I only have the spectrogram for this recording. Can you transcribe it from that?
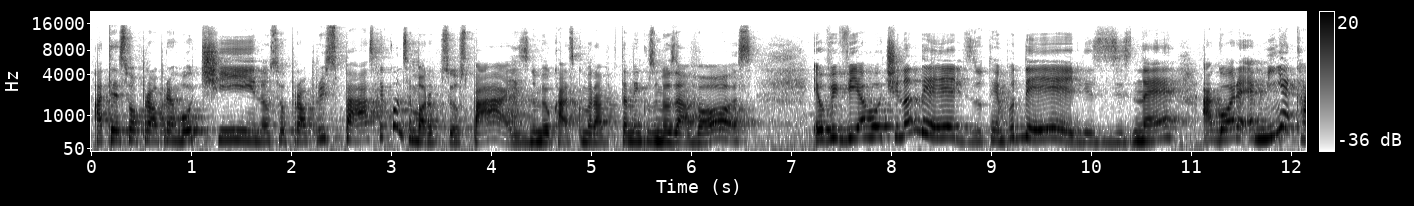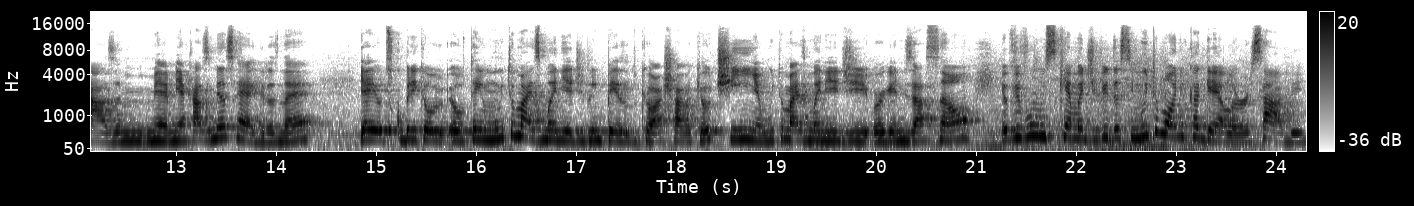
a ter sua própria rotina, o seu próprio espaço. Porque quando você mora com seus pais, no meu caso, que eu morava também com os meus avós, eu vivia a rotina deles, o tempo deles, né? Agora é minha casa, minha, minha casa, minhas regras, né? E aí eu descobri que eu, eu tenho muito mais mania de limpeza do que eu achava que eu tinha, muito mais mania de organização. Eu vivo um esquema de vida assim muito Mônica Geller, sabe?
